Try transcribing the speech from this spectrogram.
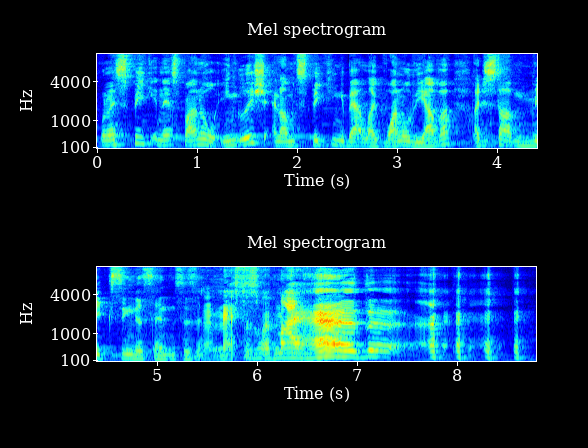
When I speak in Esperanto or English and I'm speaking about like one or the other, I just start mixing the sentences and it messes with my head.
